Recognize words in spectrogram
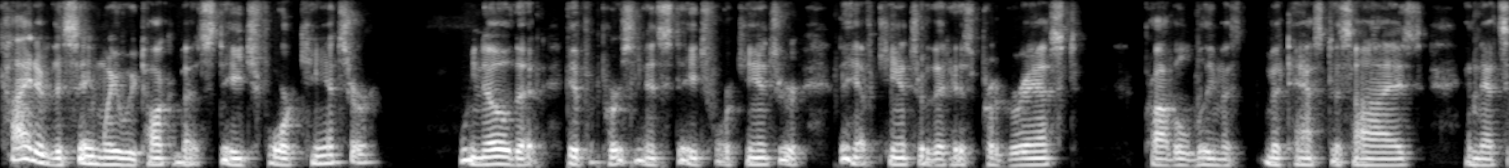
kind of the same way we talk about stage four cancer. We know that if a person has stage four cancer, they have cancer that has progressed, probably metastasized, and that's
